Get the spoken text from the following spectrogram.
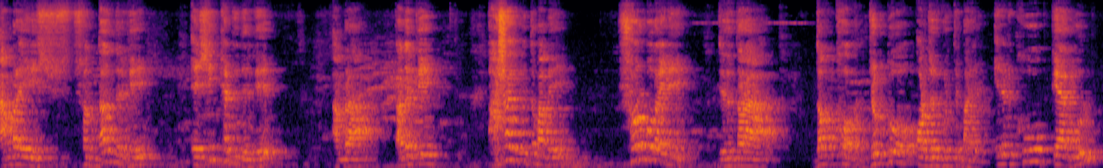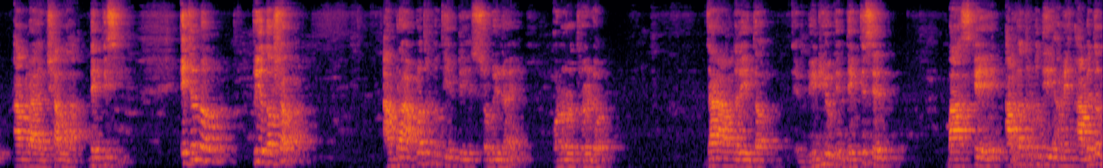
আমরা এই সন্তানদেরকে, এই শিক্ষার্থীদেরকে আমরা তাদেরকে ভাষাগতভাবে সর্বলাইনে যাতে তারা দক্ষ, যোগ্য অর্জন করতে পারে। এটা খুব কেয়ারফুল আমরা ইনশাল্লাহ দেখতেছি। এই জন্য প্রিয় দর্শক, আমরা আপনাদের প্রতি একটি সবিনয় অনুরোধ রইল। যারা আমাদের এই ভিডিওকে দেখতেছেন বা আজকে আপনাদের প্রতি আমি আবেদন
